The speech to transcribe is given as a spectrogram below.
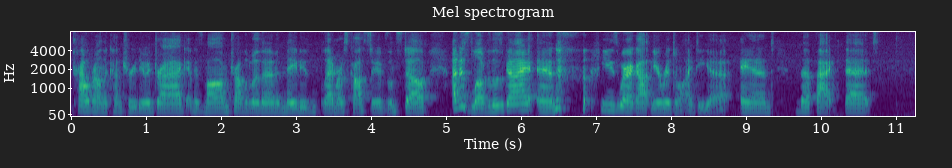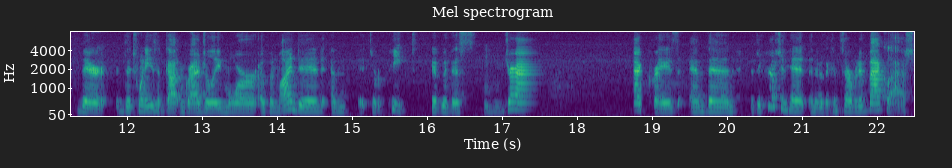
traveled around the country doing drag, and his mom traveled with him and made him glamorous costumes and stuff. I just loved this guy, and he's where I got the original idea. And the fact that there the 20s had gotten gradually more open-minded and it sort of peaked with this mm-hmm. drag craze and then the depression hit and there was a conservative backlash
